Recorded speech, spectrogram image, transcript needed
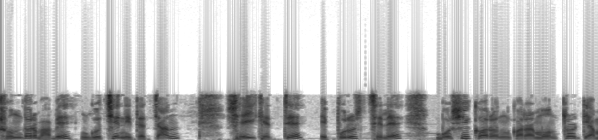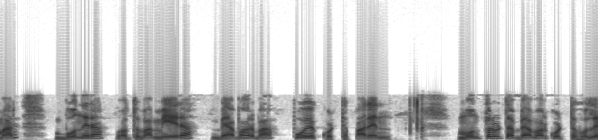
সুন্দরভাবে গুছিয়ে নিতে চান, সেই ক্ষেত্রে এই পুরুষ ছেলে বশীকরণ করার মন্ত্রটি আমার বোনেরা অথবা মেয়েরা ব্যবহার বা প্রয়োগ করতে পারেন। মন্ত্রটা ব্যবহার করতে হলে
